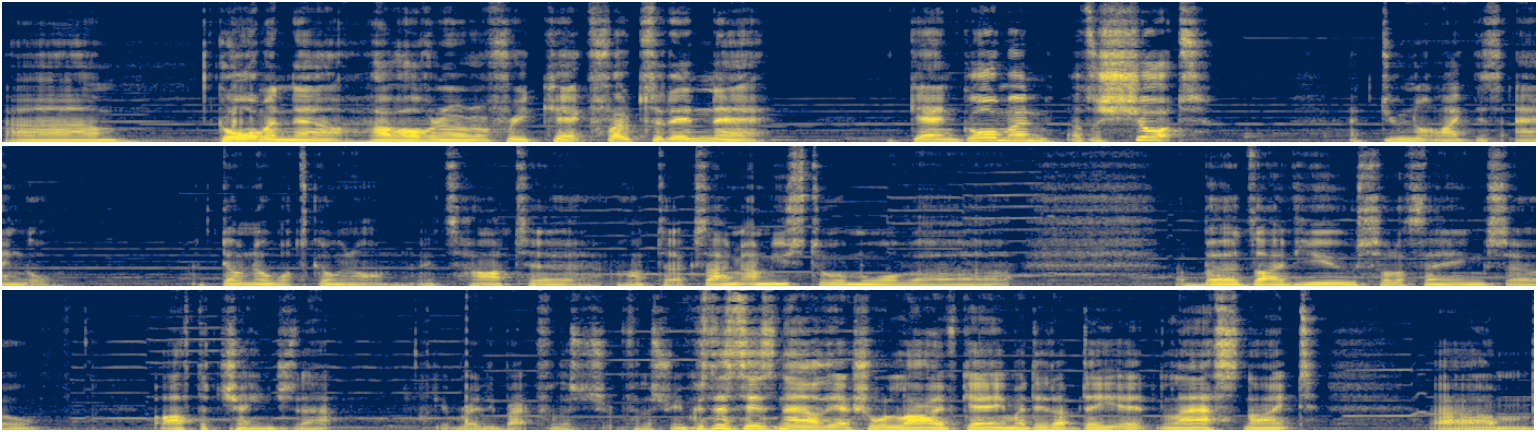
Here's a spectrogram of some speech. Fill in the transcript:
Um, Gorman now, have hovering over a free kick. Floats it in there. Again, Gorman, that's a shot. I do not like this angle. I don't know what's going on. It's hard to, hard to, because I'm, I'm used to a more of a, a bird's eye view sort of thing, so I'll have to change that. Get ready back for the, for the stream. Because this is now the actual live game. I did update it last night. Um,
